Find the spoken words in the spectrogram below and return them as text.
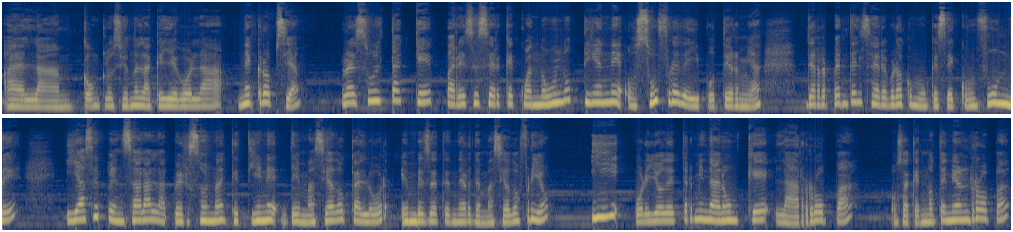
a la conclusión a la que llegó la necropsia, resulta que parece ser que cuando uno tiene o sufre de hipotermia, de repente el cerebro como que se confunde y hace pensar a la persona que tiene demasiado calor en vez de tener demasiado frío y por ello determinaron que la ropa, o sea que no tenían ropa,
